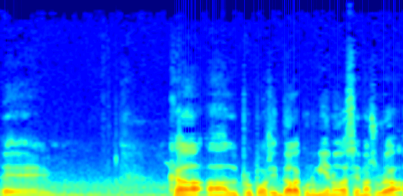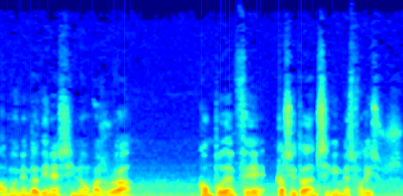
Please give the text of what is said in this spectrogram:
eh, que el propòsit de l'economia no ha de ser mesurar el moviment de diners, sinó mesurar com podem fer que els ciutadans siguin més feliços,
